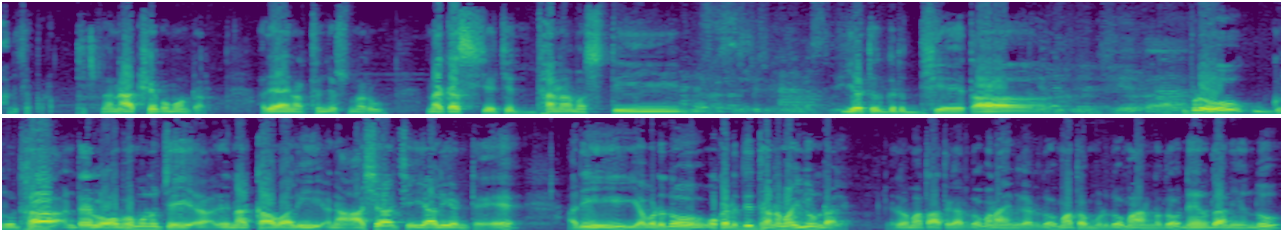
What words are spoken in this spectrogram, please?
అని చెప్పడం. దాన్ని ఆక్షేపము అంటారు. అదే ఆయన అర్థం చేస్తున్నారు. నకస్యచిద్ధనమస్తి యత్ గృధ్యేత. ఇప్పుడు గృధ అంటే లోభమును చేయ అది నాకు కావాలి అని ఆశ చేయాలి అంటే అది ఎవడిదో ఒకటిది ధనం అయ్యి ఉండాలి. ఏదో మా తాతగారిదో మా నాయనగారిదో మా తమ్ముడిదో మా అన్నదో నేను దాని ఎందు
